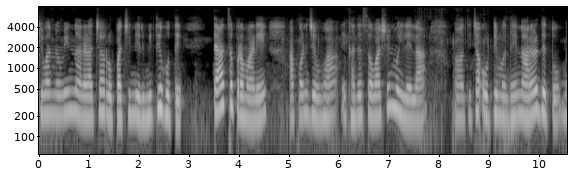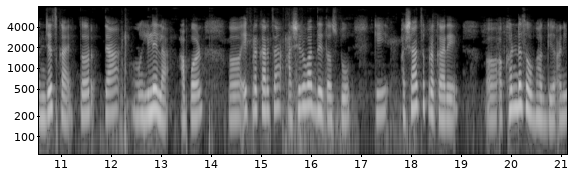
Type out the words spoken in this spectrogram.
किंवा नवीन नारळाच्या रोपाची निर्मिती होते त्याचप्रमाणे आपण जेव्हा एखाद्या सवाशीण महिलेला तिच्या ओटीमध्ये नारळ देतो म्हणजेच काय? तर त्या महिलेला आपण एक प्रकारचा आशीर्वाद देत असतो की अशाच प्रकारे अखंड सौभाग्य आणि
